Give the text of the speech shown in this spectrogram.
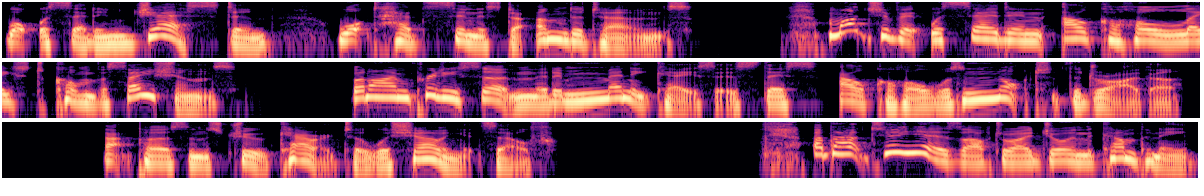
what was said in jest and what had sinister undertones. Much of it was said in alcohol laced conversations, but I'm pretty certain that in many cases this alcohol was not the driver. That person's true character was showing itself. About two years after I joined the company,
